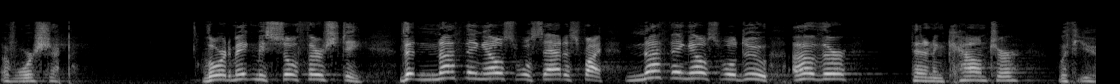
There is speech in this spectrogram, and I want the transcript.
of worship. Lord, make me so thirsty that nothing else will satisfy, nothing else will do other than an encounter with you.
